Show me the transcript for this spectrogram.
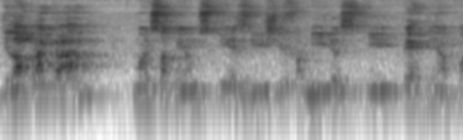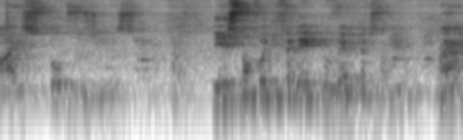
De lá para cá, nós sabemos que existem famílias que perdem a paz todos os dias. E isso não foi diferente no Velho Testamento. Não é?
